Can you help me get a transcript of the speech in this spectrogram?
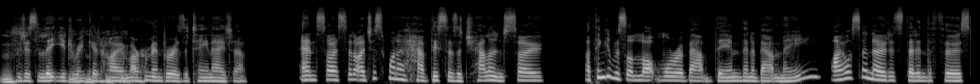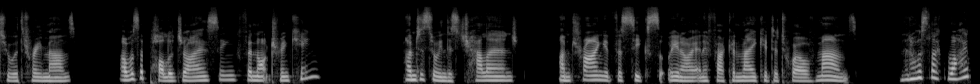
who just let you drink at home? I remember as a teenager. And so I said, I just want to have this as a challenge. So I think it was a lot more about them than about me. I also noticed that in the first two or three months, I was apologizing for not drinking. I'm just doing this challenge. I'm trying it for six, you know, and if I can make it to 12 months. And then I was like, why am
